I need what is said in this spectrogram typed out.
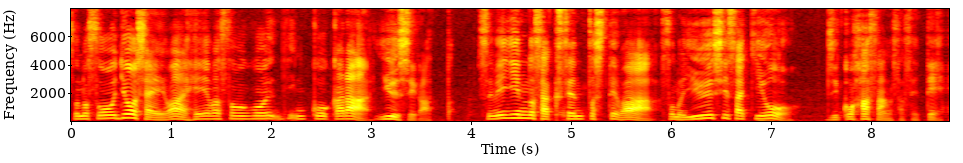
その創業者へは平和総合銀行から融資があった。住銀の作戦としては、その融資先を自己破産させて、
